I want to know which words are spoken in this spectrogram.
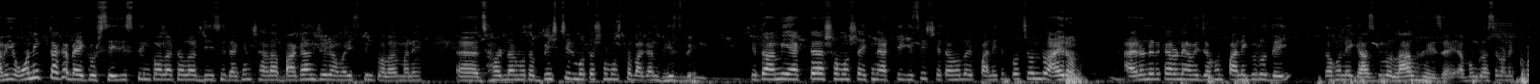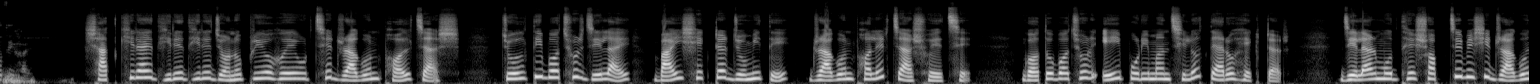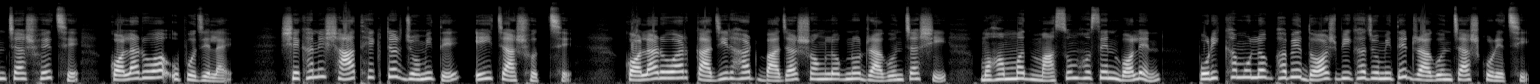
আমি অনেক টাকা ব্যয় করছি। এই যে স্পিন কলার টলার দিয়েছি, দেখেন সারা বাগান জুড়ে আমার স্পিন কলার মানে ঝর্নার মতো, বৃষ্টির মতো সমস্ত বাগান ভিজবে। কিন্তু আমি একটা সমস্যা এখানে আটকে গেছি, সেটা হলো পানিতে প্রচণ্ড আয়রন আয়রনের কারণে আমি যখন পানিগুলো দেই, তখন এই গাছগুলো লাল হয়ে যায় এবং গাছের অনেক ক্ষতি হয়। সাতক্ষীরায় ধীরে ধীরে জনপ্রিয় হয়ে উঠছে ড্রাগন ফল চাষ। চলতি বছর জেলায় ২২ হেক্টর জমিতে ড্রাগন ফলের চাষ হয়েছে। গত বছর এই পরিমাণ ছিল ১৩ হেক্টর। জেলার মধ্যে সবচেয়ে বেশি ড্রাগন চাষ হয়েছে কলারোয়া উপজেলায়। সেখানে সাত হেক্টর জমিতে এই চাষ হচ্ছে। কলারোয়ার কাজিরহাট বাজার সংলগ্ন ড্রাগন চাষী মোহাম্মদ মাসুম হোসেন বলেন, পরীক্ষামূলকভাবে দশ বিঘা জমিতে ড্রাগন চাষ করেছি।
